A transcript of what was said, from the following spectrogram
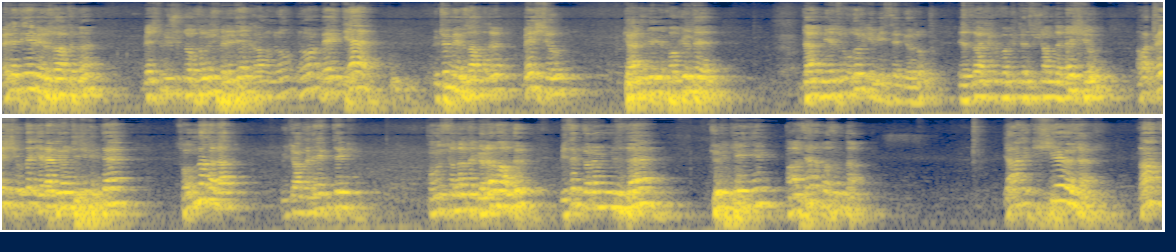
Belediye mevzuatını 5393 Belediye Kanunu ve diğer bütün mevzuatları 5 yıl kendimi bir fakülteden mezun olur gibi hissediyorum. Eczacılık Fakültesi şu anda 5 yıl ama 5 yılda yerel yöneticilikte sonuna kadar mücadele ettik. Komisyonlarda görev aldık. Bizim dönemimizde Türkiye'nin parsel bazında yani kişiye özel rant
